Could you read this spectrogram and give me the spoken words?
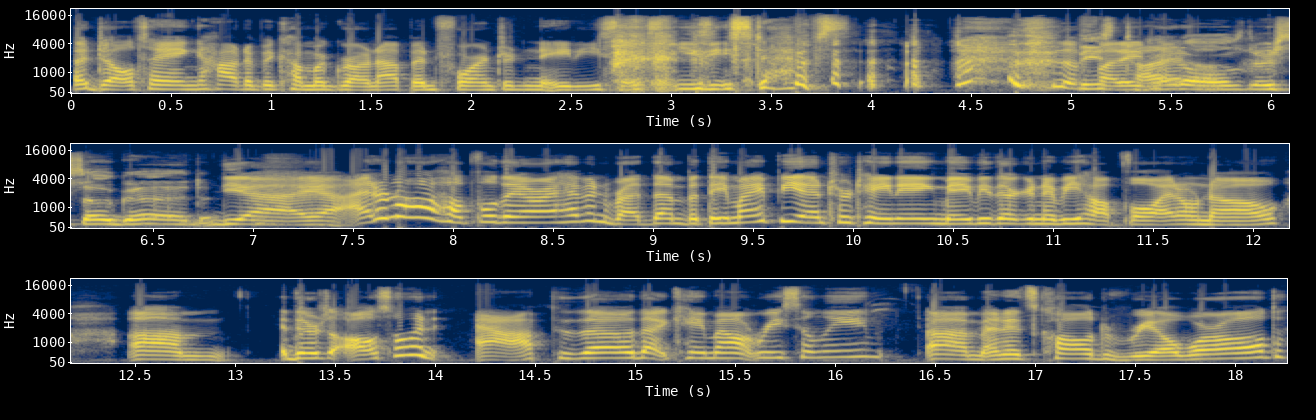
adulting how to become a grown up in 486 easy steps. This is a These titles, they're so good. yeah, yeah. I don't know how helpful they are. I haven't read them, but they might be entertaining. Maybe they're going to be helpful. I don't know. Um, there's also an app though that came out recently, um, and it's called Real World,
